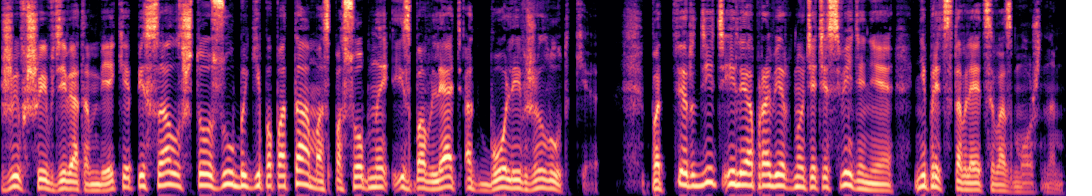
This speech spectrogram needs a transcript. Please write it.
живший в IX веке, писал, что зубы гипопотама способны избавлять от болей в желудке. Подтвердить или опровергнуть эти сведения не представляется возможным,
